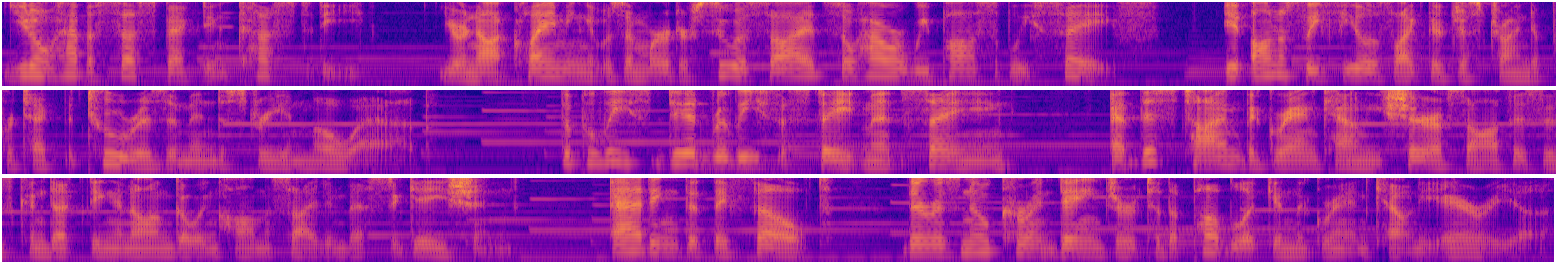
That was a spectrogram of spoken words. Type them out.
You don't have a suspect in custody. You're not claiming it was a murder-suicide, so how are we possibly safe? It honestly feels like they're just trying to protect the tourism industry in Moab. The police did release a statement saying, At this time, the Grand County Sheriff's Office is conducting an ongoing homicide investigation, adding that they felt there is no current danger to the public in the Grand County area.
